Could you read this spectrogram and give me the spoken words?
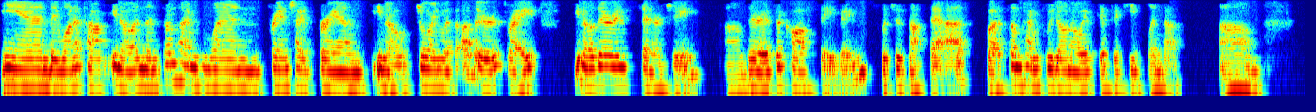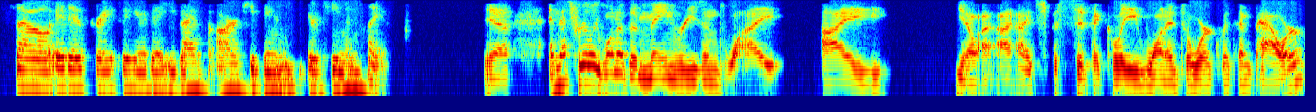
and they want to talk, you know, and then sometimes when franchise brands, you know, join with others, right, you know, there is synergy, um, there is a cost savings, which is not bad, but sometimes we don't always get to keep Linda. Um, so it is great to hear that you guys are keeping your team in place. Yeah, and that's really one of the main reasons why I, you know, I, I specifically wanted to work with Empower.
